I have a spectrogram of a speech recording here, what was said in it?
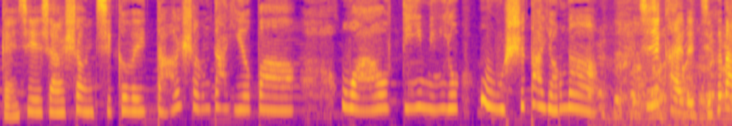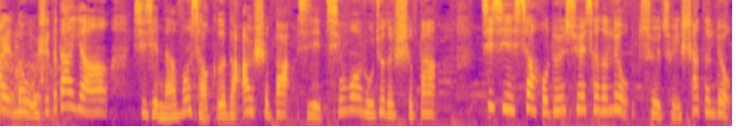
感谢一下上期各位打赏大爷吧！哇哦，第一名有五十大洋呢！谢谢可爱的杰克大人的五十个大洋，谢谢南风小哥的二十八，谢谢清风如旧的十八，谢谢夏侯惇轩下的六，翠翠莎的六，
